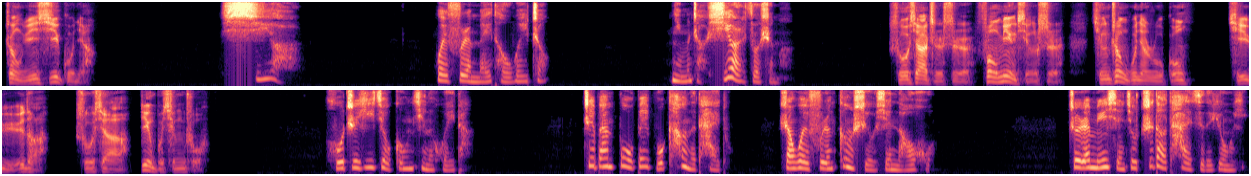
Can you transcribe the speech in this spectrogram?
郑云熙姑娘？希儿。魏夫人眉头微皱。你们找希儿做什么？属下只是奉命行事，请郑姑娘入宫，其余的属下并不清楚。胡志依旧恭敬的回答。这般不卑不亢的态度，让魏夫人更是有些恼火。这人明显就知道太子的用意，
